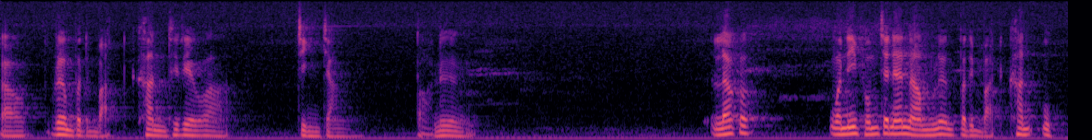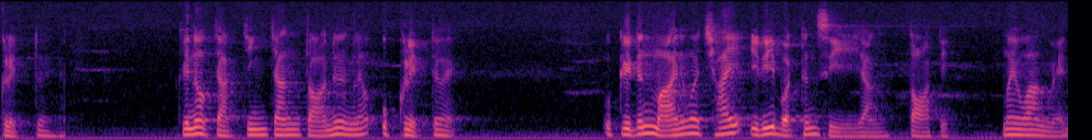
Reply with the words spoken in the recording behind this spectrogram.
เราเริ่มปฏิบัติขั้นที่เรียกว่าจริงจังต่อเนื่อง แล้วก็วันนี้ผมจะแนะนำเรื่องปฏิบัติขั้นอุกฤษด้วยครับคือนอกจากจริงจังต่อเนื่องแล้วอุกฤษด้วย อุกฤษนั้นหมายถึงว่าใช้อิริบททั้งสี่อย่างต่อติดไม่ว่างเว้น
